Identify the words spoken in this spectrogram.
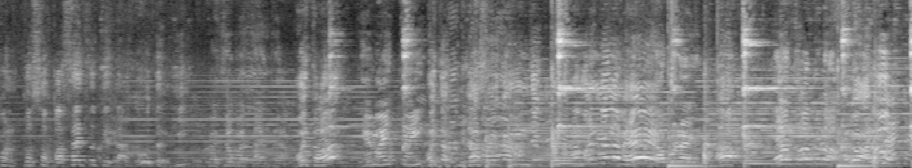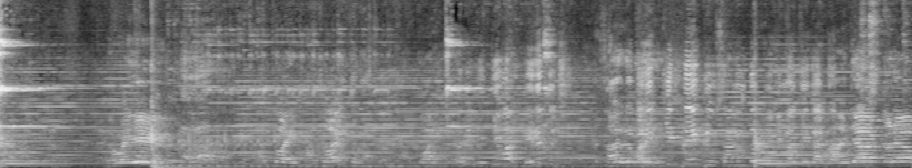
पण कसं बसायचं ते दाखव तरी कसं बसायचं? होय तर? हे माहीत नाही. होय तर तुझ्यासारखा म्हणजे सामान्य नव्हे. आलो आलो भीती वाटते रे तुझी. अरे कित्येक दिवसानंतर तुझी माझी गाठ माझ्याकडे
